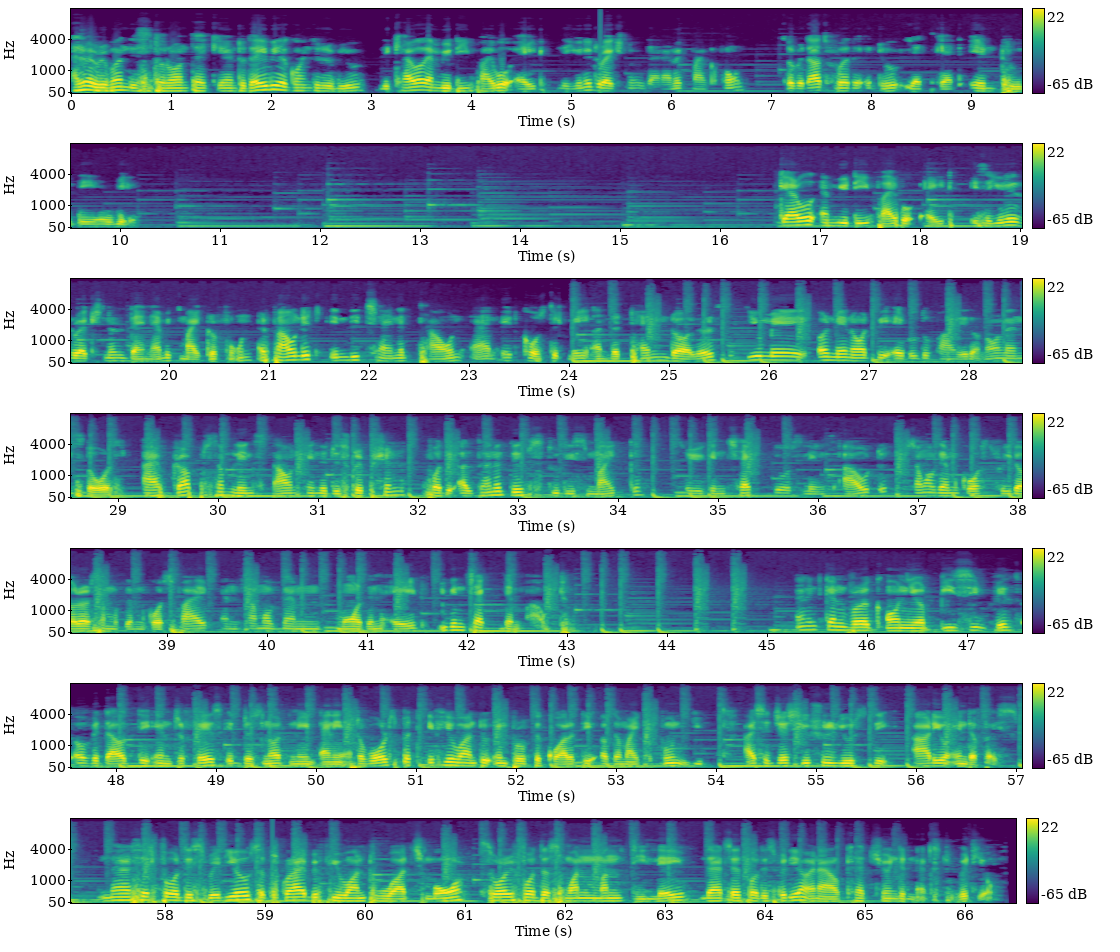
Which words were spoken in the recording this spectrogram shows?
Hello everyone, this is Velron Tech here and today we are going to review the Carol MUD508, the unidirectional dynamic microphone. So without further ado, let's get into the review. Carol MUD508 is a unidirectional dynamic microphone. I found it in the Chinatown and it costed me under $10. You may or may not be able to find it on online stores. I have dropped some links down in the description for the alternatives to this mic so you can check those links out some of them cost three dollars some of them cost five and some of them more than eight you can check them out and it can work on your PC with or without the interface. It does not need any volts but if you want to improve the quality of the microphone you, I suggest you should use the audio interface. That's it for this video. Subscribe if you want to watch more. Sorry for this one month delay. That's it for this video and I'll catch you in the next video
